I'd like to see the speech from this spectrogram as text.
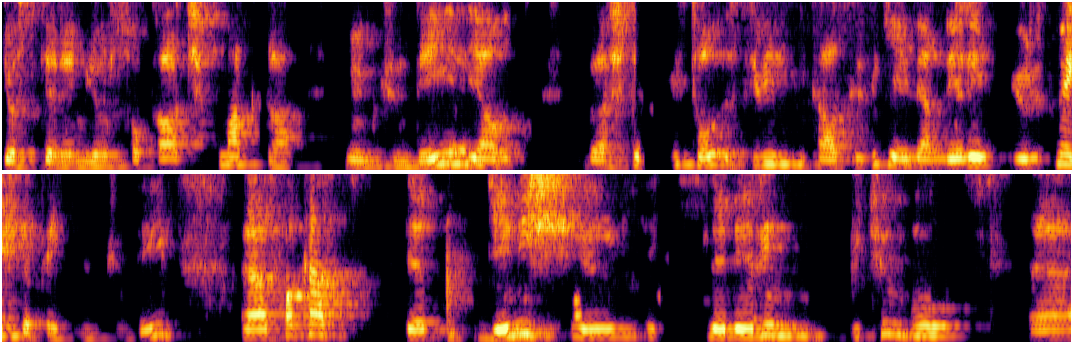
gösteremiyor. Sokağa çıkmak da mümkün değil evet. yahut başka sivil, sivil itaatsizlik eylemleri yürütmek de pek mümkün değil. E, fakat e, geniş e, kitlelerin bütün bu e,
